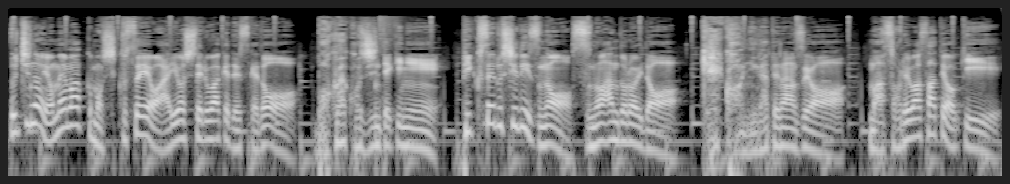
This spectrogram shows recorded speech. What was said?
うちの嫁マックも 6A を愛用してるわけですけど、僕は個人的にピクセルシリーズの素のアンドロイド結構苦手なんですよ。まあそれはさておき、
